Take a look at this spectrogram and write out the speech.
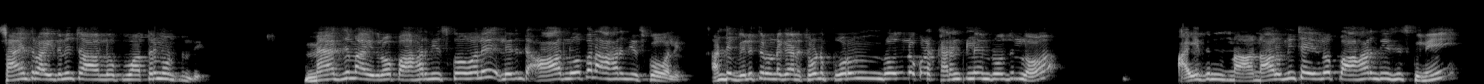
సాయంత్రం ఐదు నుంచి ఆరు లోపు మాత్రమే ఉంటుంది. మాక్సిమం ఐదు లోపు ఆహారం తీసుకోవాలి లేదంటే ఆరు లోపల ఆహారం తీసుకోవాలి. అంటే వెలుతురు ఉండగానే చూడండి పూర్వం రోజుల్లో కూడా కరెంట్ లేని రోజుల్లో ఐదు నాలుగు నుంచి ఐదు లోపు ఆహారం తీసేసుకుని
